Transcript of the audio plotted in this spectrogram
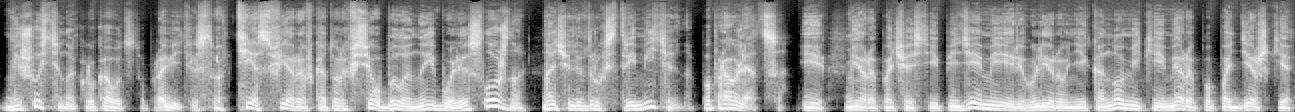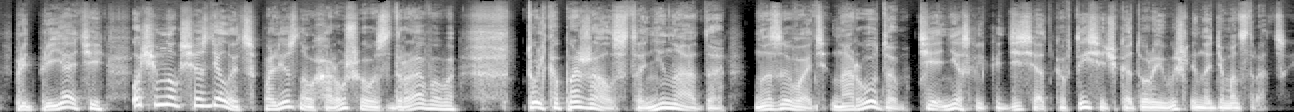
Мишустина к руководству правительства, те сферы, в которых все было наиболее сложно, начали вдруг стремительно поправляться. И меры по части эпидемии, и регулирования экономики, и меры по поддержке предприятий. Очень много сейчас делается полезного, хорошего, здравого. Только, пожалуйста, не надо называть народом те несколько десятков тысяч, которые вышли на демонстрации.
